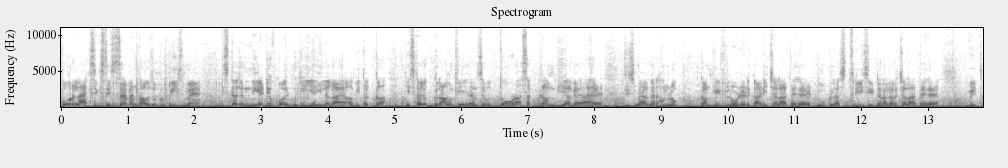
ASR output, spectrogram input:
four lakh sixty seven thousand rupees में। इसका जो निगेटिव पॉइंट मुझे यही लगा है अभी तक का इसका जो ग्राउंड क्लियरेंस है, वो थोड़ा सा कम दिया गया है, जिसमें अगर हम लोग कंप्लीट लोडेड गाड़ी चलाते हैं टू प्लस थ्री सीटर अगर चलाते हैं with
